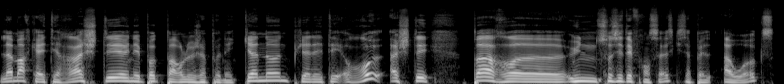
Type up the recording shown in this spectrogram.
La marque a été rachetée à une époque par le japonais Canon, puis elle a été reachetée par euh, une société française qui s'appelle AWOX.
